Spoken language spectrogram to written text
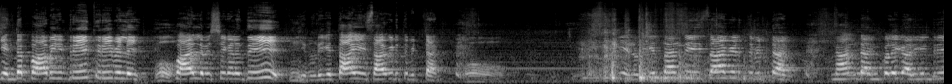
எந்த பாவி என்றே தெரியவில்லை. ஓ. பால்ல விஷயம் கலந்து என்னுடைய தாயை சாகடித்து விட்டான். ஓ. என்னுடைய தந்தையை சாகடித்து விட்டான். நான் தான் கொலைகாரி என்று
